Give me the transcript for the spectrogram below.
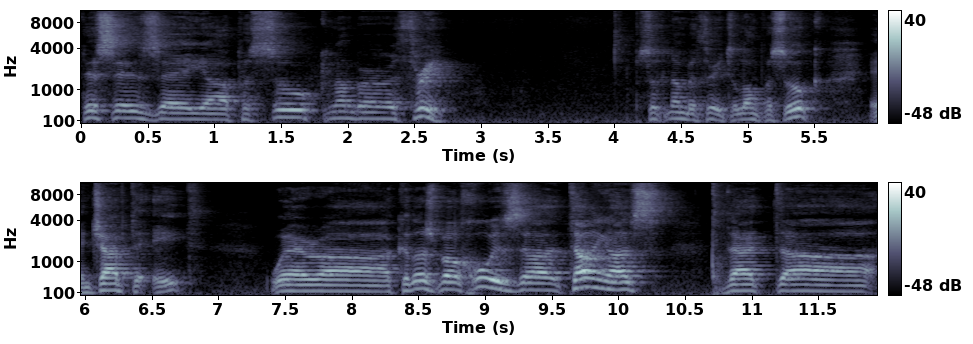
This is a uh, pasuk number three. Pasuk number three. It's a long pasuk in chapter eight, where uh, Kadosh Baruch Hu is uh, telling us that uh,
